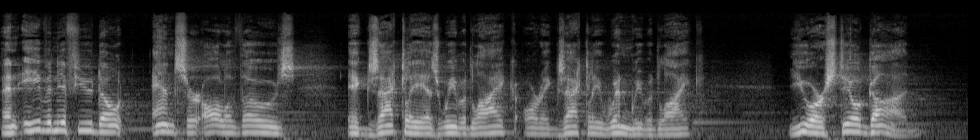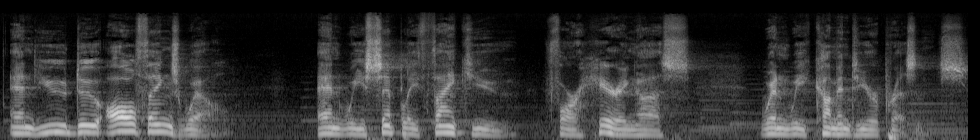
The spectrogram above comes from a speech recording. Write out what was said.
and even if you don't answer all of those exactly as we would like or exactly when we would like, you are still God and you do all things well. And we simply thank you for hearing us when we come into your presence.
